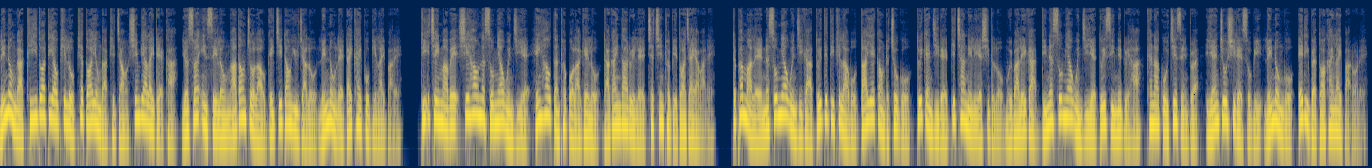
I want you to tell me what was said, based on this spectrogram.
လင်းနုံကခီးသွားတယောက်ဖြစ်လို့ဖျက်သွားယုံတာဖြစ်ကြောင်းရှင်းပြလိုက်တဲ့အခါရွှစွမ်းအင်စေလုံး9000ကျော်လောက်ဂိတ်ကြီးတောင်းယူကြလို့လင်းနုံလည်းတိုက်ခိုက်ဖို့ပြင်လိုက်ပါတယ်ဒီအချိန်မှာပဲရှေးဟောင်းနဲ့ဆိုးမြောက်ဝင်ကြီးရဲ့ဟိန်းဟောက်တန်ထွက်ပေါ်လာခဲ့လို့ဒါကိုင်းသားတွေလည်းချက်ချင်းထွက်ပြေးသွားကြရပါတယ် တစ်ဖက်မှာလည်းနဆိုးမြောက်ဝင်ကြီးကသွေးတိတိဖြစ်လာဖို့တားရဲကောင်တချို့ကိုသွေးကန်ကြီးတဲ့ပြစ်ချနေလျက်ရှိသလိုမွေပါလေးကဒီနဆိုးမြောက်ဝင်ကြီးရဲ့သွေးစီနစ်တွေဟာခန္ဓာကိုယ်ကျင့်စဉ်အတွက်အရန်ကျိုးရှိတယ်ဆိုပြီးလင်းတုံကိုအဲ့ဒီဘက်သွားခိုင်းလိုက်ပါတော့တယ်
